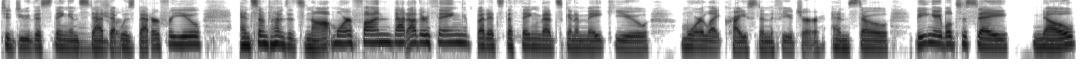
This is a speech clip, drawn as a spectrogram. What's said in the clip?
to do this thing mm, instead that was better for you. And sometimes it's not more fun, that other thing, but it's the thing that's going to make you more like Christ in the future. And so being able to say no,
